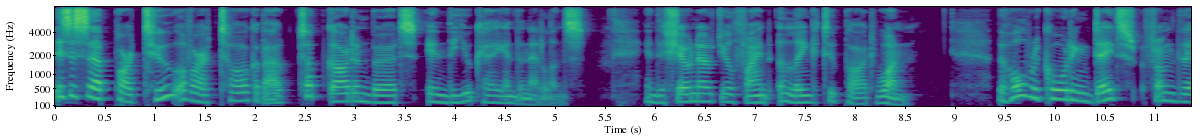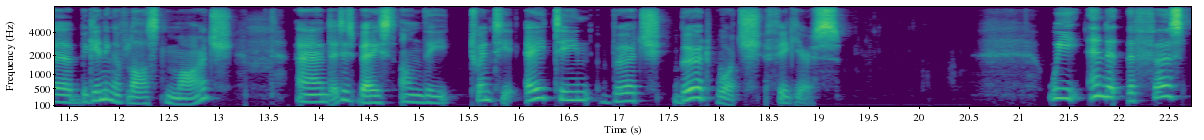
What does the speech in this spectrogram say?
This is a part two of our talk about top garden birds in the UK and the Netherlands. In the show note, you'll find a link to part one. The whole recording dates from the beginning of last March, and it is based on the 2018 Birch, Birdwatch figures. We ended the first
